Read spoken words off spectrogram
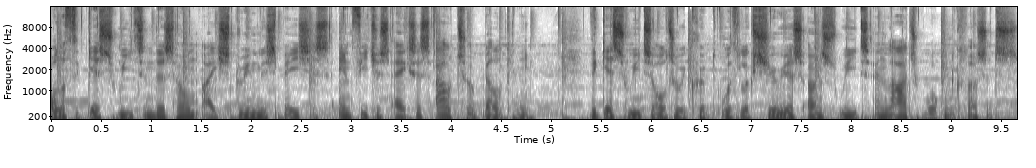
All of the guest suites in this home are extremely spacious and features access out to a balcony. The guest suites are also equipped with luxurious en-suites and large walk-in closets.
